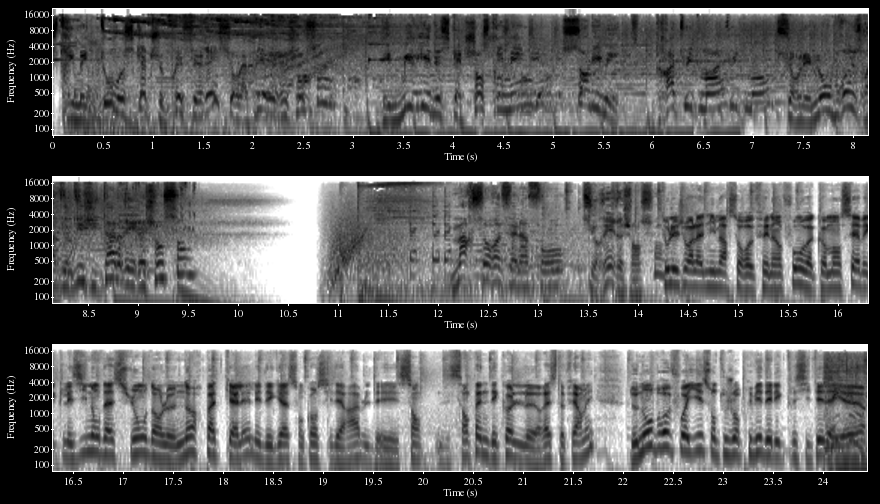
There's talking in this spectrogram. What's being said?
Streamez tous vos sketchs préférés sur la Rire et Chanson. Des milliers de sketchs en streaming, sans limite, gratuitement, gratuitement sur les nombreuses radios digitales Rire et Chanson. Marceau refait l'info sur Rire et Chanson. Tous les jours à la demi mars on refait l'info. On va commencer avec les inondations dans le nord Pas-de-Calais. Les dégâts sont considérables. Des, cent- des centaines d'écoles restent fermées. De nombreux foyers sont toujours privés d'électricité d'ailleurs.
